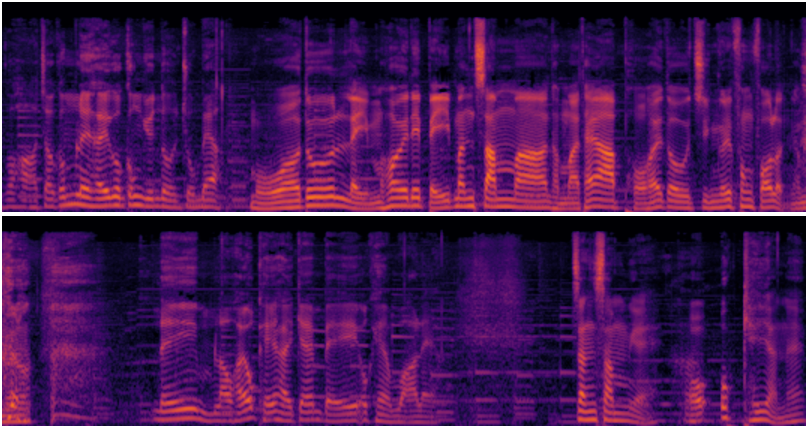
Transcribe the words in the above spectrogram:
個下晝，咁你喺個公園度做咩啊？冇啊，都離唔開啲俾蚊針啊，同埋睇阿婆喺度轉嗰啲風火輪咁樣咯。你唔留喺屋企係驚俾屋企人話你啊？真心嘅，我屋企人呢，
